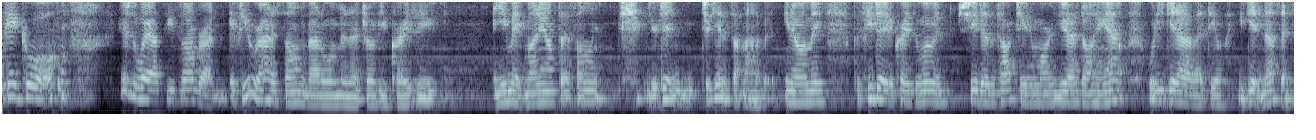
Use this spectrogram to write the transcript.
okay, cool. Here's the way I see songwriting. If you write a song about a woman that drove you crazy, and you make money off that song, you're getting you're getting something out of it. You know what I mean? But if you date a crazy woman, she doesn't talk to you anymore. You guys don't hang out. What do you get out of that deal? You get nothing.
